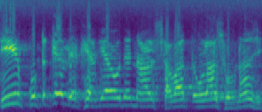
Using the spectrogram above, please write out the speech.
ਤੀਰ ਪੁੱਟ ਕੇ ਵੇਖਿਆ ਗਿਆ, ਉਹਦੇ ਨਾਲ ਸਵਾ ਤੋਲਾ ਸੋਨਾ ਸੀ।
